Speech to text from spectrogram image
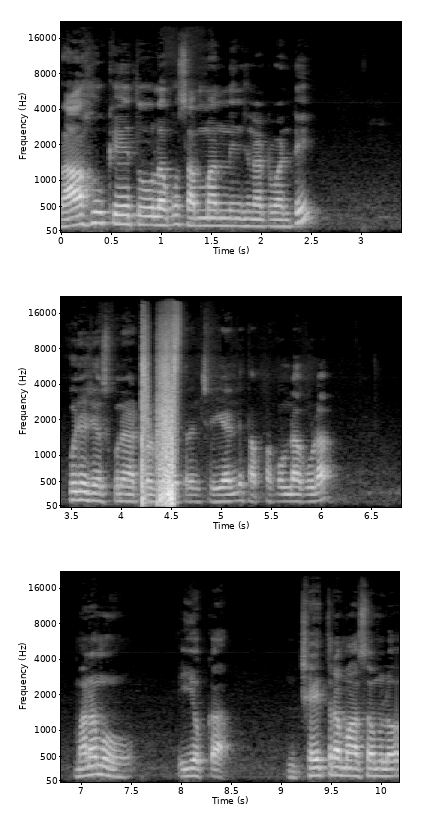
రాహుకేతువులకు సంబంధించినటువంటి పూజ చేసుకునేటువంటి ప్రయత్నం చేయండి. తప్పకుండా కూడా మనము ఈ యొక్క చైత్ర మాసంలో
